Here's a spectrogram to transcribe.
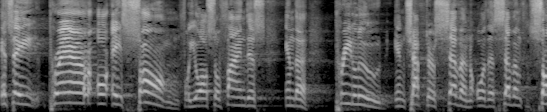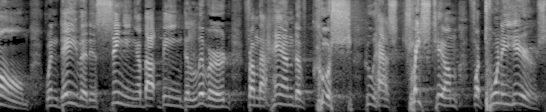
It's a prayer or a song, for you also find this in the prelude in chapter 7 or the seventh psalm when David is singing about being delivered from the hand of Cush who has traced him for 20 years.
